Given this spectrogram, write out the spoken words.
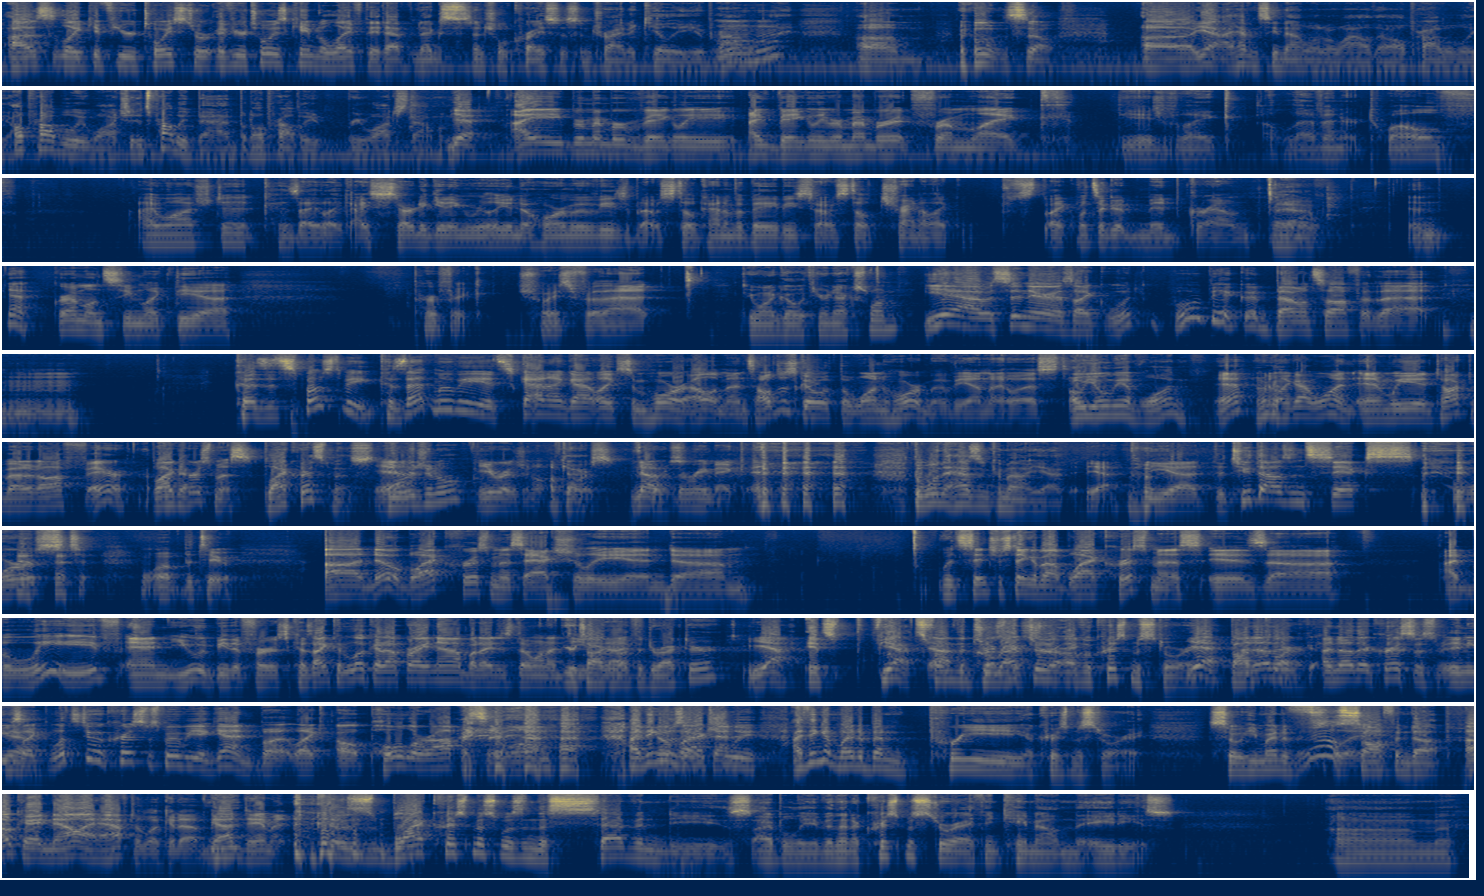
I was like, if your toy store, if your toys came to life, they'd have an existential crisis and try to kill you, probably. Mm-hmm. Um, so, uh, yeah, I haven't seen that one in a while though. I'll probably, I'll probably watch it. It's probably bad, but I'll probably rewatch that one. yeah, I remember vaguely. I vaguely remember it from like the age of like eleven or twelve. I watched it because I like I started getting really into horror movies, but I was still kind of a baby, so I was still trying to like like what's a good mid ground. Yeah. and yeah, Gremlins seemed like the uh, perfect choice for that. Do you want to go with your next one? Yeah, I was sitting there. I was like, what? What would be a good bounce off of that? Hmm. Because it's supposed to be. Because that movie, it's kind of got like some horror elements. I'll just go with the one horror movie on my list. Oh, you only have one. Yeah, I only got one, and we had talked about it off air. Black Okay. Christmas. Black Christmas, Yeah. the original, The original, of course. No, course. the remake. the one that hasn't come out yet. yeah, the uh, the 2006 worst of the two. Uh, no, Black Christmas actually, and um, what's interesting about Black Christmas is. Uh, I believe, and you would be the first because I could look it up right now, but I just don't want to. You're talking about the director. Yeah. It's yeah, it's Yeah, from the A Christmas director of A Christmas Story. Yeah, Bob another Clark. another Christmas, and he's Yeah. like, "Let's do a Christmas movie again, but like a polar opposite one." I think No it was actually. intended. I think it might have been pre A Christmas Story, so he might have Really? softened up. okay, now I have to look it up. God damn it! Because Black Christmas was in the '70s, I believe, and then A Christmas Story I think came out in the '80s. Um,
